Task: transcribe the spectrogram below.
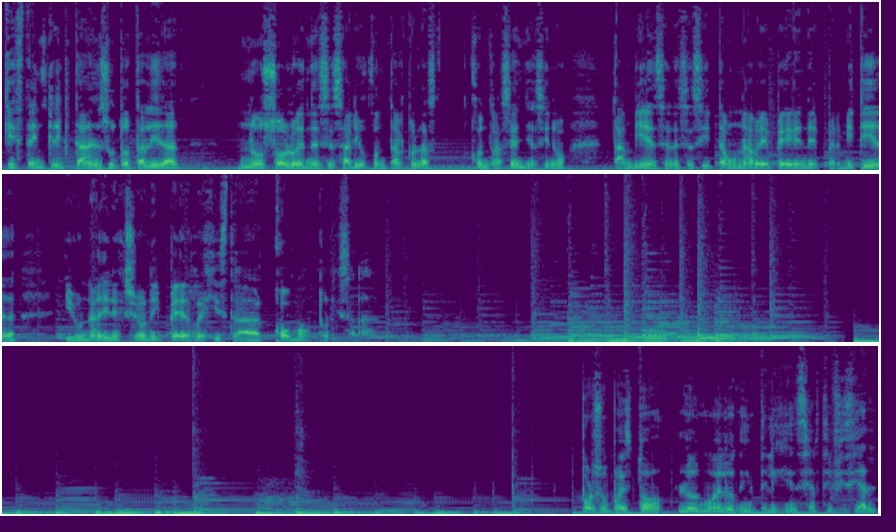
que está encriptada en su totalidad, no solo es necesario contar con las contraseñas, sino también se necesita una VPN permitida y una dirección IP registrada como autorizada. Por supuesto, los modelos de inteligencia artificial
